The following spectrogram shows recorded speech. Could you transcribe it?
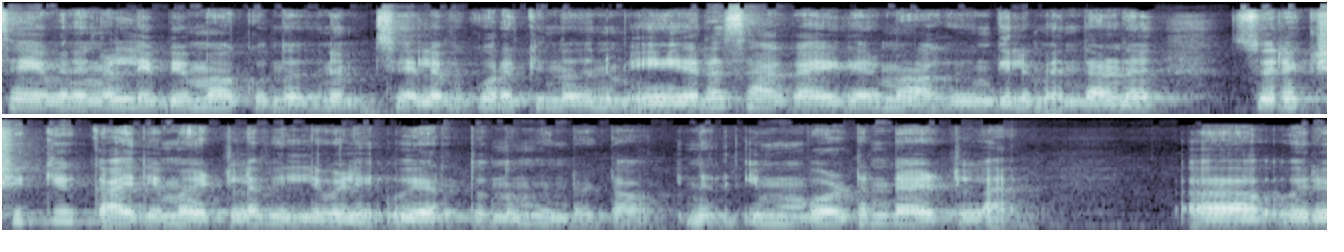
സേവനങ്ങൾ ലഭ്യമാക്കുന്നതിനും ചെലവ് കുറയ്ക്കുന്നതിനും ഏറെ സഹായകരമാകുമെങ്കിലും എന്താണ്? സുരക്ഷയ്ക്ക് കാര്യമായിട്ടുള്ള വെല്ലുവിളി ഉയർത്തുന്നുമുണ്ട് കേട്ടോ. ഇനി ഇമ്പോർട്ടന്റ് ആയിട്ടുള്ള ഒരു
